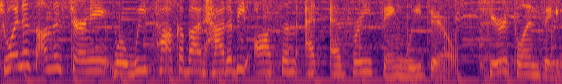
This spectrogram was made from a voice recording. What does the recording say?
Join us on this journey where we talk about how to be awesome at everything we do. Here's Lindsay.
